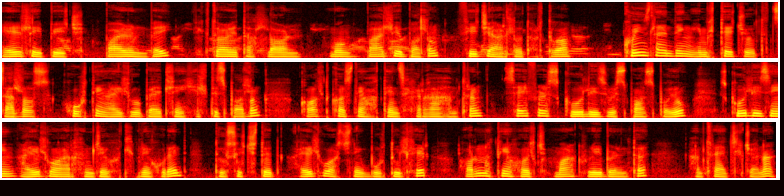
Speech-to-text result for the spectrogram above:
Airlie Beach, Byron Bay, Victoria дахь Lorne, мөн Бали болон Фижи арлууд ордог. Queensland-ийн эмэгтэйчүүд залуус хүүхдийн аюулгүй байдлын хилтэц болон Gold Coast-ийн хотын захиргаа хамтран Safer Schoolies Response буюу Schoolies-ийн аюулгүй арга хэмжээ хөтөлбөрийн хүрээнд төгсөгчдөд аюулгүй орчныг бүрдүүлэхээр орон нутгийн хуульч Mark Rayburn-тай хамтран ажиллаж байна.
